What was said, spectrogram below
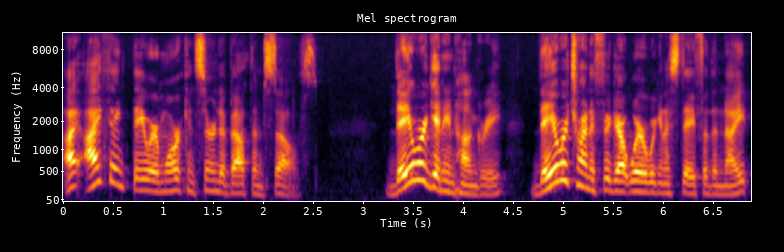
I, I think they were more concerned about themselves. They were getting hungry. They were trying to figure out where we're going to stay for the night.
